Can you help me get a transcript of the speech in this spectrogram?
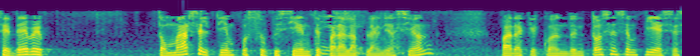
se debe tomarse el tiempo suficiente para la planeación para que cuando entonces empieces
